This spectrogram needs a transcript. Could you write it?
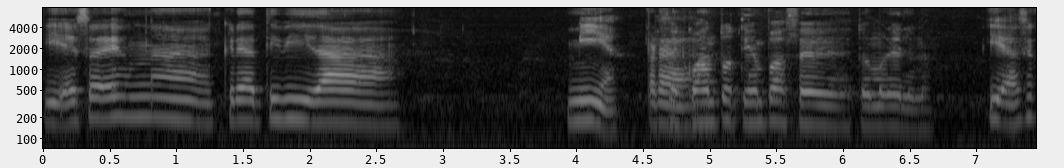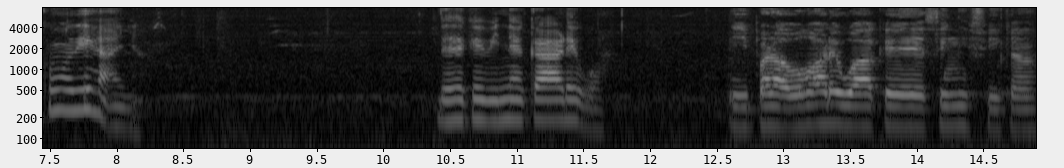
Y eso es una creatividad mía. Para... ¿Hace cuánto tiempo hace esto, María Elena? Y hace como 10 años. Desde que vine acá a Aregua. ¿Y para vos Aregua qué significa?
